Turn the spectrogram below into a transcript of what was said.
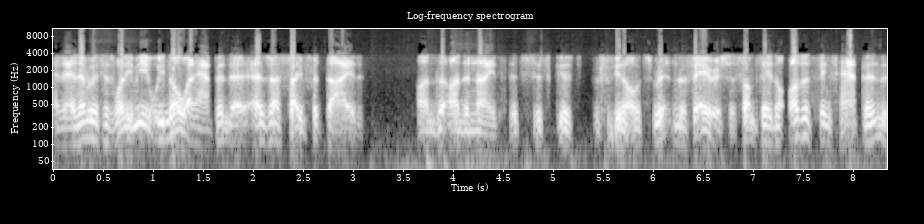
and, and everyone says, what do you mean? We know what happened. Ezra HaSofer died on the on the ninth. It's just you know it's written in the favors. So some say no other things happened,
